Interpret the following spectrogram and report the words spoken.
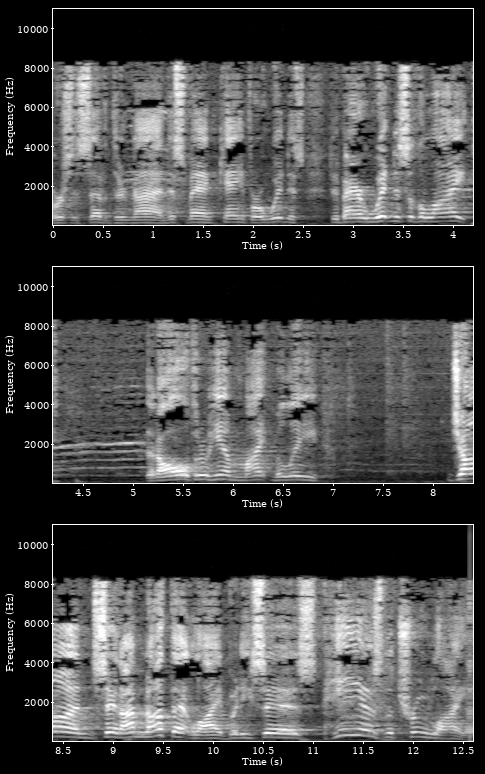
Verses 7 through 9, this man came for a witness, to bear witness of the light, that all through him might believe. John said, I'm not that light, but he says, He is the true light.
